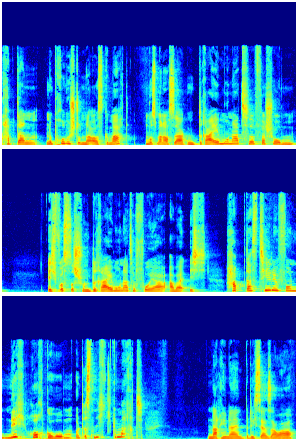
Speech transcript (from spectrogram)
hab dann eine Probestunde ausgemacht. Muss man auch sagen, drei Monate verschoben. Ich wusste es schon drei Monate vorher, aber ich habe das Telefon nicht hochgehoben und es nicht gemacht. Im Nachhinein bin ich sehr sauer,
